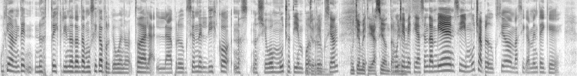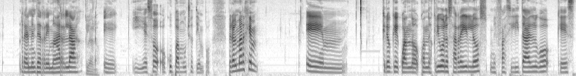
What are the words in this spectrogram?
últimamente no estoy escribiendo tanta música porque, bueno, toda la, la producción del disco nos, nos llevó mucho tiempo Mucho de tiempo. producción. Mucha investigación también. Mucha investigación también, sí, mucha producción, básicamente hay que realmente remarla Claro. eh, y eso ocupa mucho tiempo. Pero al margen, em, creo que cuando, cuando escribo los arreglos me facilita algo que es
